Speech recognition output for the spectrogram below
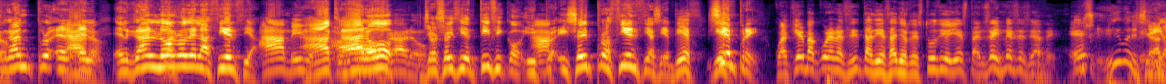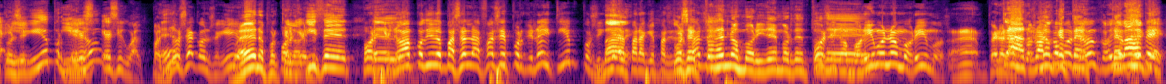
el, gran, pro- el, claro. el- el gran logro de la ciencia. Ah, amigo. Ah, claro. Ah, claro. Yo soy científico y, Ah. pro- y soy pro ciencia siempre. Diez, diez. Siempre. Cualquier vacuna necesita 10 años de estudio y esta en 6 meses se hace. ¿eh? Sí, pues, si Y- han y- conseguido, ¿por y qué es, no? es igual. Pues ¿Eh? no se ha conseguido. Bueno, porque lo dicen Porque el- no han podido pasar las fases porque no hay tiempo siquiera Vale. para que pasen Pues las fases. entonces nos moriremos dentro Pues de. si nos morimos, nos morimos. Pero claro, las cosas no, como te, son, te coño, vas a que-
